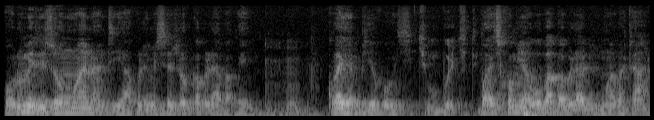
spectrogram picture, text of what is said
olumiriza omwana nti yakulemeseza okugabula abagenyi kuba yabbyeko ki? Kimu bwe kiti. Bwakikomyawo oba gabula abiri mu abataano.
